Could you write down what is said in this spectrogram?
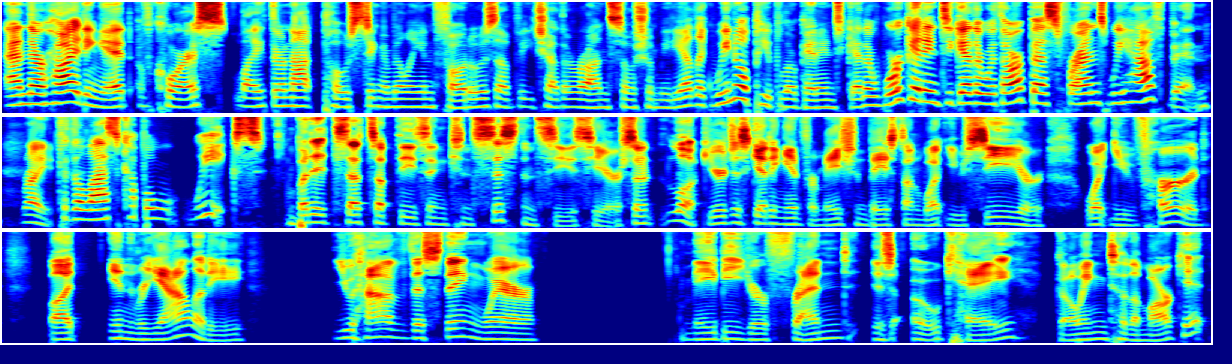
and they're hiding it of course like they're not posting a million photos of each other on social media like we know people are getting together we're getting together with our best friends we have been right. for the last couple weeks But it sets up these inconsistencies here. So look, you're just getting information based on what you see or what you've heard. But in reality, you have this thing where maybe your friend is okay going to the market,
